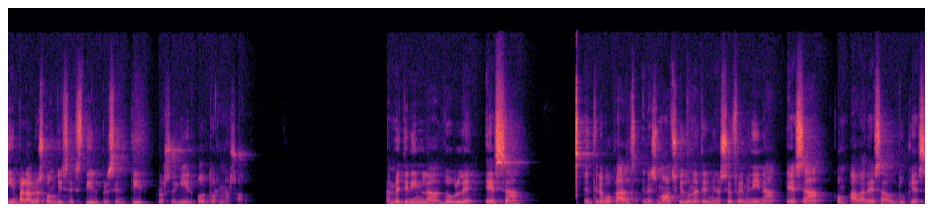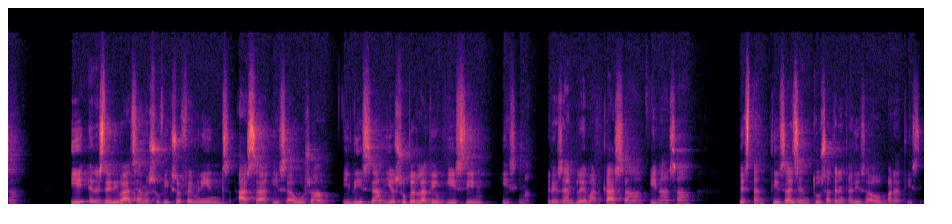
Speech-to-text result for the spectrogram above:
I en paraules com bisextil, presentir, proseguir o tornassol. També tenim la doble S entre vocals en els mots que d'una terminació femenina, S com abadesa o duquesa, i en els derivats amb els sufixos femenins asa, isa, usa i disa i el superlatiu isim, íssima. Per exemple, barcassa, pinassa, estantissa, gentussa, trencadissa o baratíssim.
